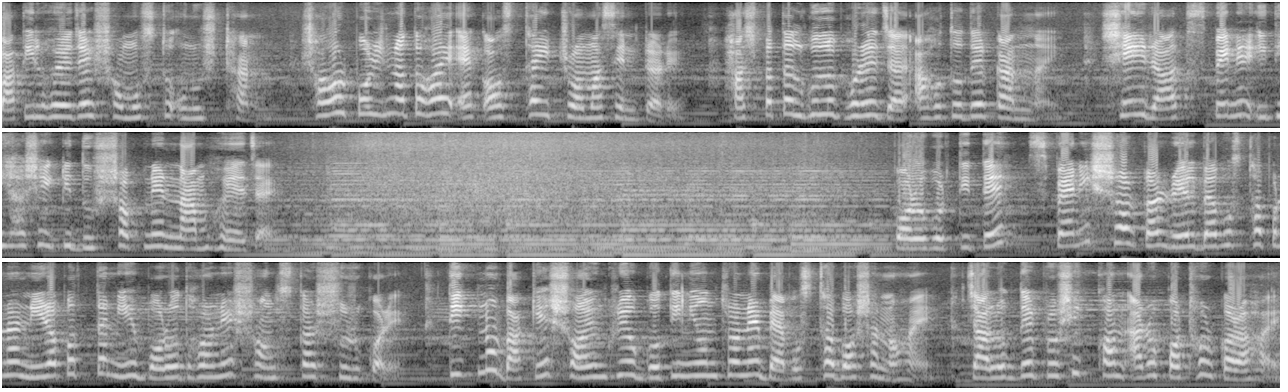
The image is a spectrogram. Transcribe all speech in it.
বাতিল হয়ে যায় সমস্ত অনুষ্ঠান। শহর পরিণত হয় এক অস্থায়ী ট্রমা সেন্টারে। হাসপাতালগুলো ভরে যায় আহতদের কান্নায়। সেই রাত স্পেনের ইতিহাসে একটি দুঃস্বপ্নের নাম হয়ে যায়। পরবর্তীতে স্প্যানিশ সরকার রেল ব্যবস্থাপনার নিরাপত্তা নিয়ে বড় ধরনের সংস্কার শুরু করে। তীক্ষ্ণ বাকে স্বয়ংক্রিয় গতি নিয়ন্ত্রণের ব্যবস্থা বসানো হয়। চালকদের প্রশিক্ষণ আরও কঠোর করা হয়।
